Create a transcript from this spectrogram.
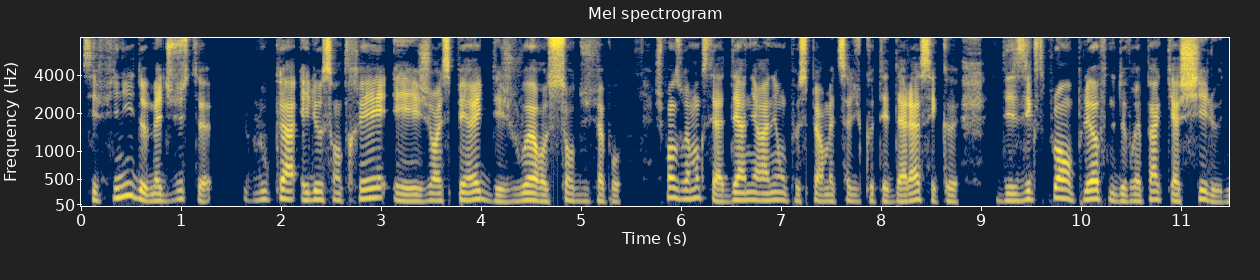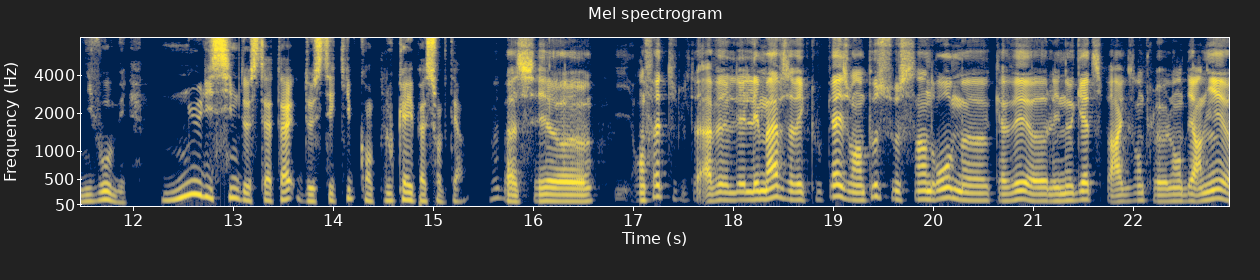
c'est fini de mettre juste Luca héliocentré et j'aurais espéré que des joueurs sortent du chapeau. Je pense vraiment que c'est la dernière année où on peut se permettre ça du côté Dallas et que des exploits en playoff ne devraient pas cacher le niveau mais nullissime de cette, de cette équipe quand Luca est pas sur le terrain. Bah euh, en fait les Mavs avec Luca ils ont un peu ce syndrome euh, qu'avaient euh, les Nuggets par exemple l'an dernier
